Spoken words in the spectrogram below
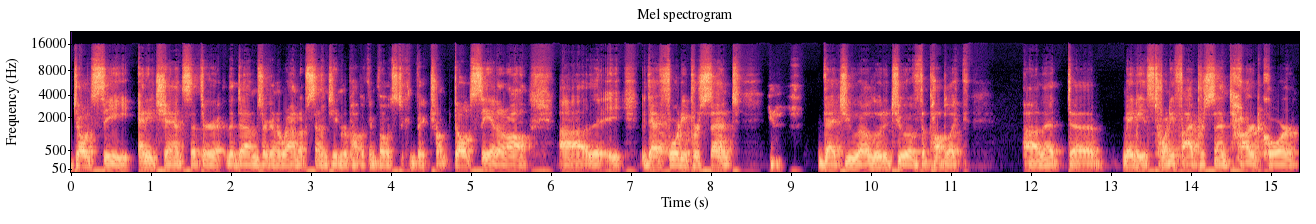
don't see any chance that they're, the Dems are going to round up 17 Republican votes to convict Trump. Don't see it at all. Uh, the, that 40% that you alluded to of the public, uh, that uh, maybe it's 25% hardcore.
